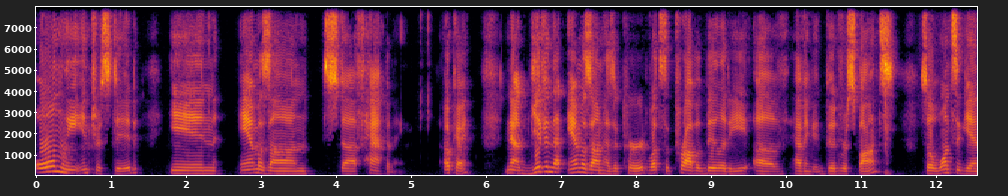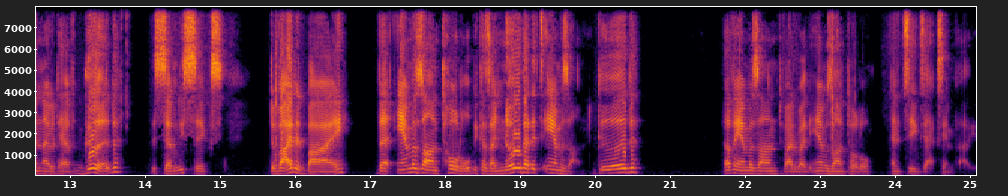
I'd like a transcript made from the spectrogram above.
only interested in Amazon stuff happening. Okay. Now, given that Amazon has occurred, what's the probability of having a good response? So once again, I would have good is 76 divided by the Amazon total, because I know that it's Amazon. Good of Amazon divided by the Amazon total, and it's the exact same value.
